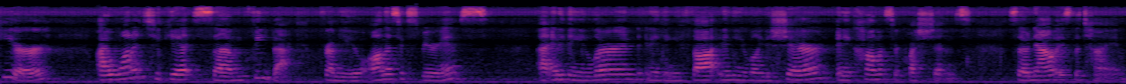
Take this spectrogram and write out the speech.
here, I wanted to get some feedback from you on this experience. Uh, anything you learned, anything you thought, anything you're willing to share, any comments or questions. So now is the time.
